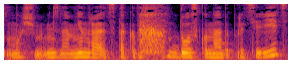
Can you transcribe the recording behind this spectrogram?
В общем, не знаю, мне нравится так, когда доску надо протереть.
